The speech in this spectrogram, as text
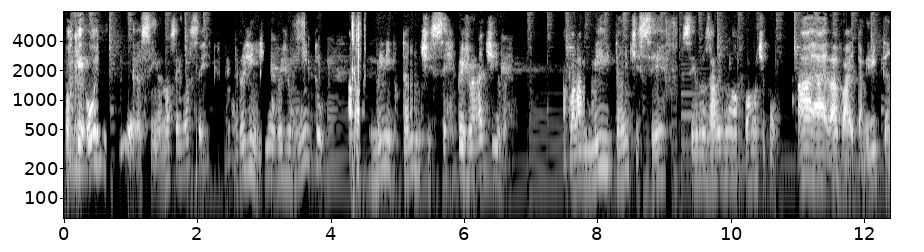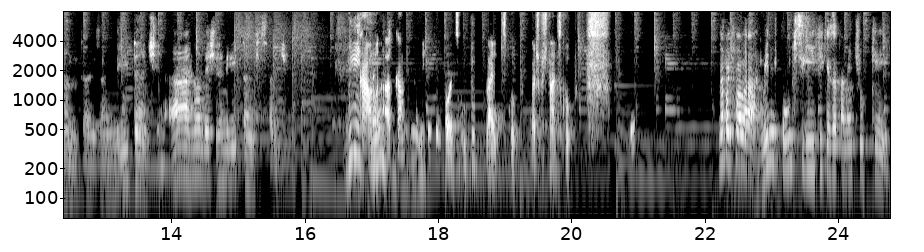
Porque hoje em dia, assim, eu não sei vocês, mas hoje em dia eu vejo muito a palavra militante ser pejorativa. A palavra militante ser, ser usada de uma forma tipo, ah, ah, lá vai, tá militando, tá dizendo militante. Ah, não, deixa ele militante, sabe? Tipo, militante, Calma, calma. Oh, desculpa, vai, desculpa. Pode continuar, desculpa. Não pode falar. Militante significa exatamente o quê?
